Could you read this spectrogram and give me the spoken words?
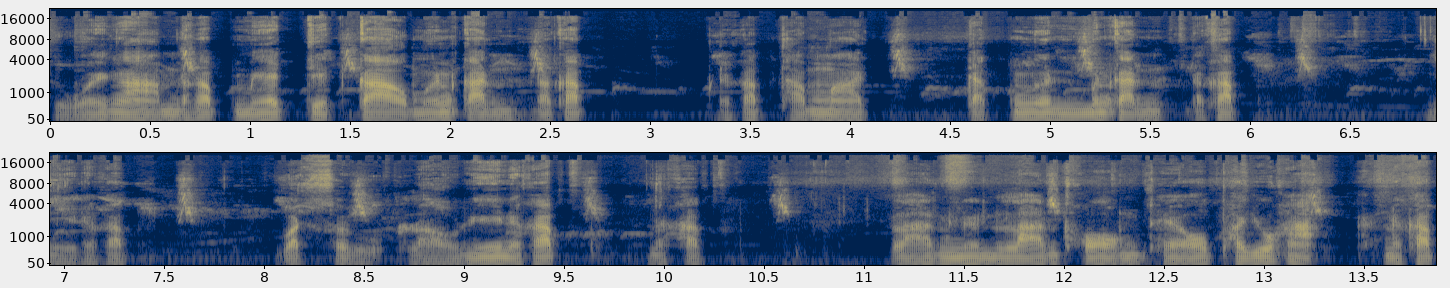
สวยงามนะครับแม้เจ็ดเก้าเหมือนกันนะครับนะครับทำมาจากเงินเหมือนกันนะครับ นี่นะครับ วัสดุเหล่านี้นะครับนะครับลานเงินลานทองแถวพยุหะนะครับ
